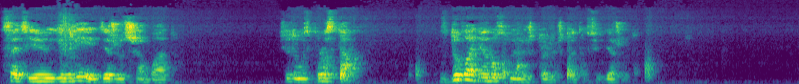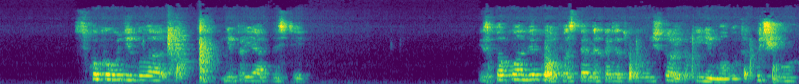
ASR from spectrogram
Кстати, евреи держат шаббат. Что думаете, просто так? С дуба они рухнули, что ли, что это все держат? Сколько у них было неприятностей? Испокон веков постоянно хотят уничтожить и не могут. А почему?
